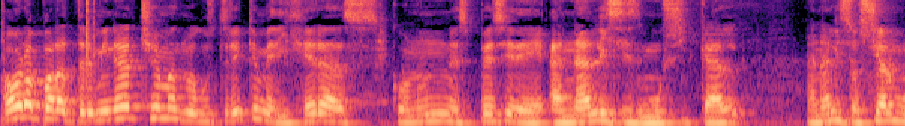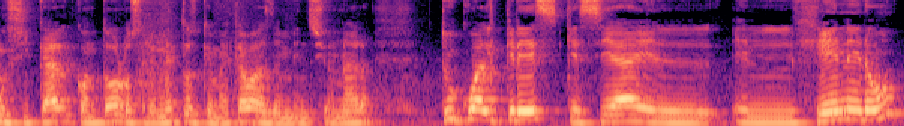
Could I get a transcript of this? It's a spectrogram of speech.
Ahora, para terminar, Chemas, me gustaría que me dijeras con una especie de análisis musical, análisis social musical, con todos los elementos que me acabas de mencionar, ¿Tú cuál crees que sea el, género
